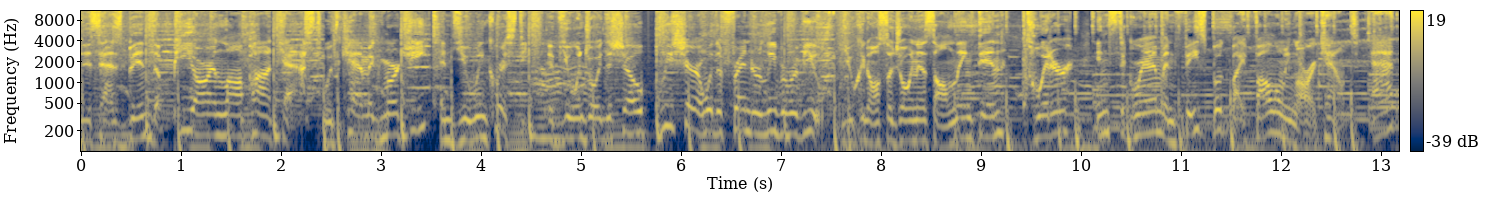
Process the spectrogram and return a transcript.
This has been the PR and Law Podcast with Cam McMurtry and Ewan Christy. If you enjoyed the show, please share it with a friend or leave a review. You can also join us on LinkedIn, Twitter, Instagram, and Facebook by following our account at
